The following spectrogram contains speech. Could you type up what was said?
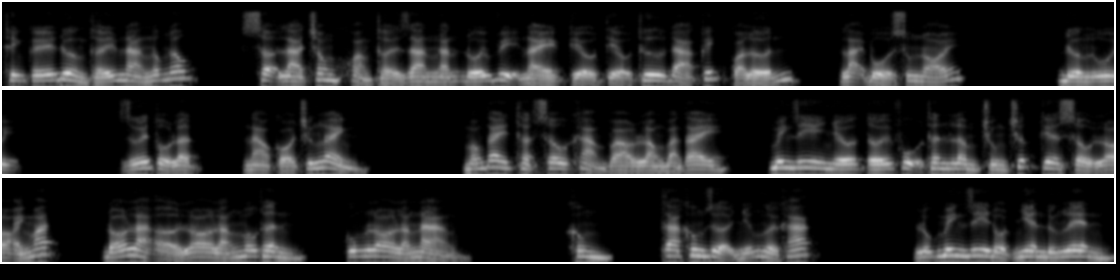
Thịnh kế đường thấy nàng ngốc ngốc, sợ là trong khoảng thời gian ngắn đối vị này kiểu tiểu thư đả kích quá lớn, lại bổ sung nói. Đường lui. Dưới tổ lật, nào có chứng lành. Móng tay thật sâu khảm vào lòng bàn tay, Minh Di nhớ tới phụ thân lâm trung trước kia sầu lo ánh mắt, đó là ở lo lắng mẫu thân, cũng lo lắng nàng. Không, ta không rửa những người khác. Lục Minh Di đột nhiên đứng lên,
